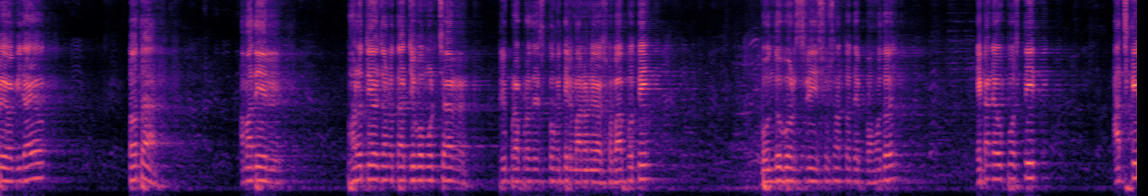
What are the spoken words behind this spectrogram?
জনপ্রিয় বিধায়ক, তথা আমাদের ভারতীয় জনতা যুব মোর্চার ত্রিপুরা প্রদেশ কমিটির মাননীয় সভাপতি, বন্ধুবর শ্রী সুশান্ত দেব মহোদয়। এখানে উপস্থিত আজকে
